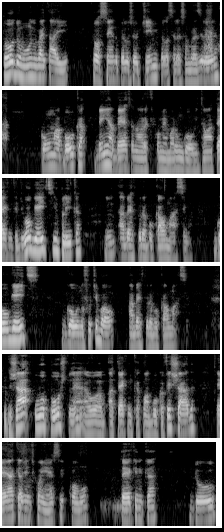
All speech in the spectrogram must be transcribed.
todo mundo vai estar tá aí torcendo pelo seu time, pela seleção brasileira, com a boca bem aberta na hora que comemora um gol. Então a técnica de Gol Gates implica em abertura bucal máxima. Gol Gates gol no futebol, abertura bucal máxima. Já o oposto, né, a, a técnica com a boca fechada, é a que a gente conhece como técnica do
